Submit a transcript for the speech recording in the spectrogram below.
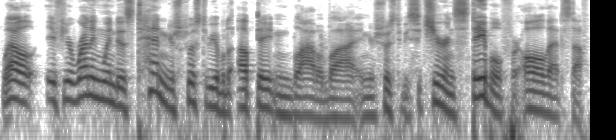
Well, if you're running Windows 10, you're supposed to be able to update and blah, blah, blah, and you're supposed to be secure and stable for all that stuff.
